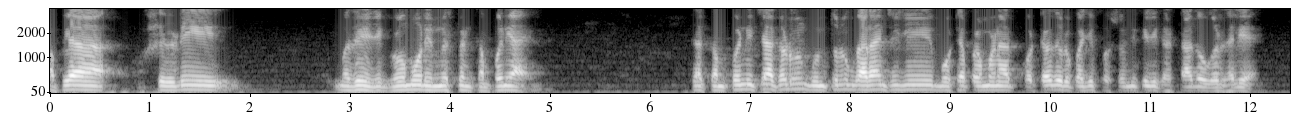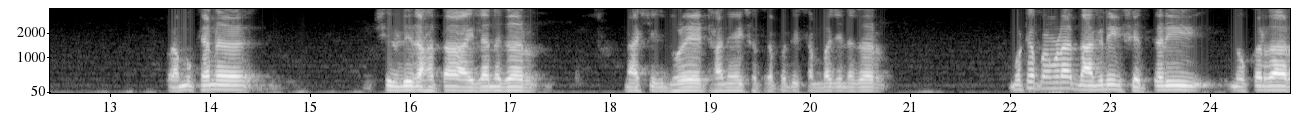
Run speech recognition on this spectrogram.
आपल्या शिर्डीमध्ये जी ग्रोमोर इन्व्हेस्टमेंट कंपनी आहे त्या कंपनीच्याकडून गुंतवणूकदारांची जी मोठ्या प्रमाणात कोट्यावधी रुपयाची फसवणुकीची घटना आज उघड झाली आहे. प्रामुख्यानं शिर्डी राहता अहिल्यानगर नाशिक धुळे ठाणे छत्रपती संभाजीनगर मोठ्या प्रमाणात नागरिक शेतकरी नोकरदार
